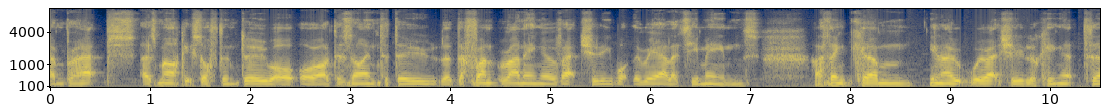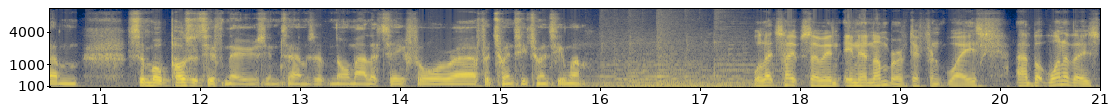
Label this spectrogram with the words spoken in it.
and perhaps as markets often do or, or are designed to do the, the front running of actually what the reality means i think um, you know we're actually looking at um, some more positive news in terms of normality for uh, for 2021. Well, let's hope so in, in a number of different ways. Uh, but one of those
